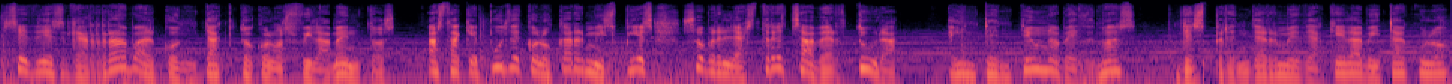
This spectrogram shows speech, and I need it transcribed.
se desgarraba al contacto con los filamentos hasta que pude colocar mis pies sobre la estrecha abertura e intenté una vez más desprenderme de aquel habitáculo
